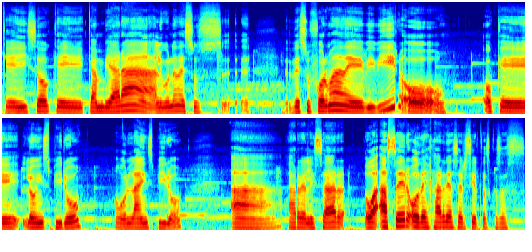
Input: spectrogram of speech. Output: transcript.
que hizo que cambiara alguna de sus... Eh, de su forma de vivir o, que lo inspiró o la inspiró a, realizar o a hacer o dejar de hacer ciertas cosas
